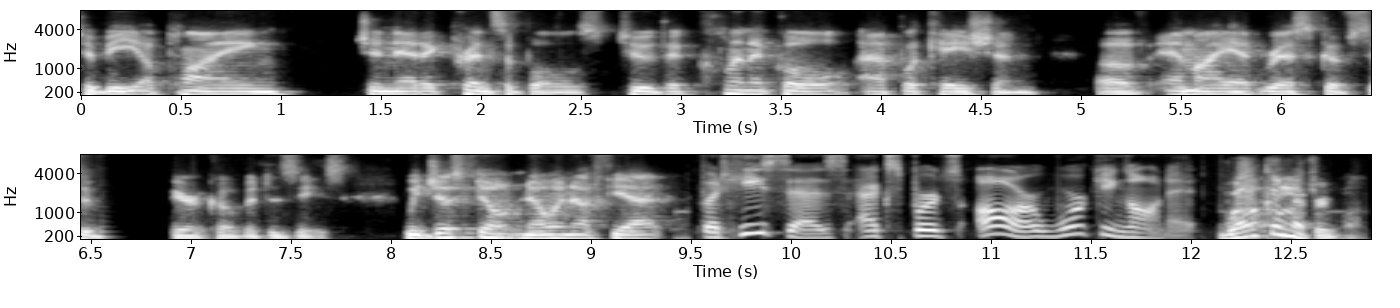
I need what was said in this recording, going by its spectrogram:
to be applying genetic principles to the clinical application of am I at risk of severe COVID disease. We just don't know enough yet. But he says experts are working on it. Welcome, everyone.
